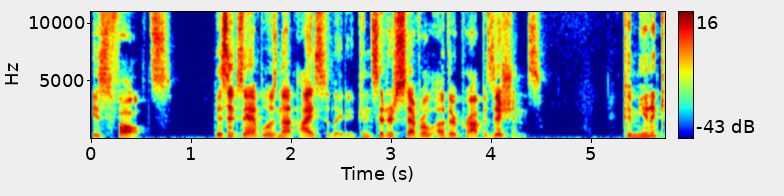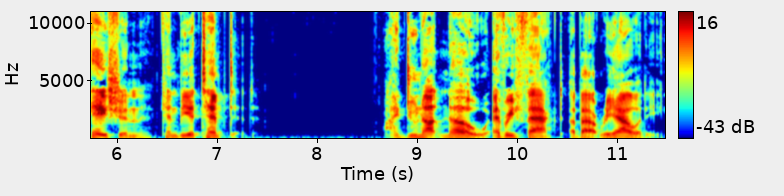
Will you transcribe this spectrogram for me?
is false. This example is not isolated. Consider several other propositions. Communication can be attempted. I do not know every fact about reality.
